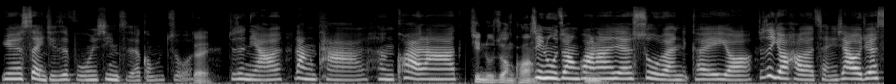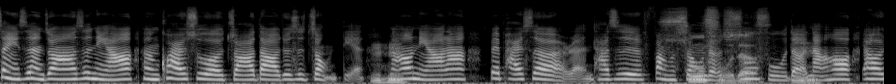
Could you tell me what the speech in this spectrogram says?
因为摄影其实服务性质的工作，对，就是你要让他很快让他进入状况，进入状况，让那些素人可以有就是有好的成效。我觉得摄影师很重要的是你要很快速的抓到就是重点，嗯、然后你要让被拍摄的人他是放松的、舒服的，服的，嗯、然后要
